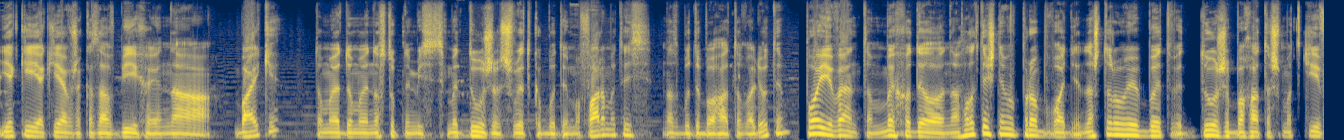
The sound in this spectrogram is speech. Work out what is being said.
який, як я вже казав, бігає на байки. Тому я думаю, наступний місяць ми дуже швидко будемо фармитись, у нас буде багато валюти. По івентам ми ходили на галактичне випробування, на штурмові битви, дуже багато шматків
